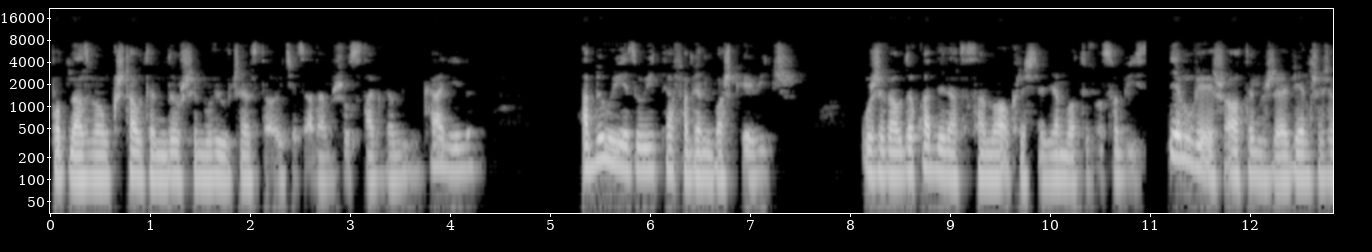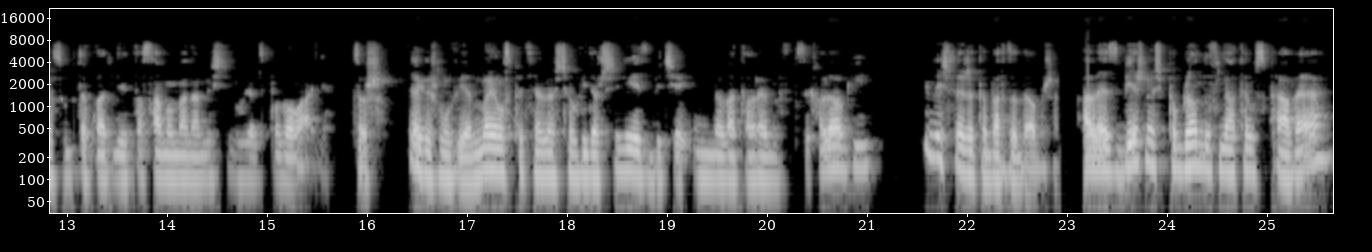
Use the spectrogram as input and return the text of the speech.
pod nazwą kształtem duszy mówił często ojciec Adam Szustak, dominikanin, a były jezuita Fabian Błaszkiewicz używał dokładnie na to samo określenia motyw osobisty. Nie mówię już o tym, że większość osób dokładnie to samo ma na myśli mówiąc powołanie. Cóż, jak już mówiłem, moją specjalnością widocznie nie jest bycie innowatorem w psychologii i myślę, że to bardzo dobrze. Ale zbieżność poglądów na tę sprawę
